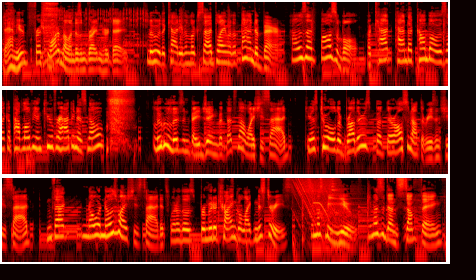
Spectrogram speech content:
Damn, even fresh watermelon doesn't brighten her day. Luhu the cat even looks sad playing with a panda bear. How is that possible? A cat panda combo is like a Pavlovian cue for happiness, no? Luhu lives in Beijing, but that's not why she's sad. She has two older brothers, but they're also not the reason she's sad. In fact, no one knows why she's sad. It's one of those Bermuda Triangle like mysteries. It must be you. You must have done something.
